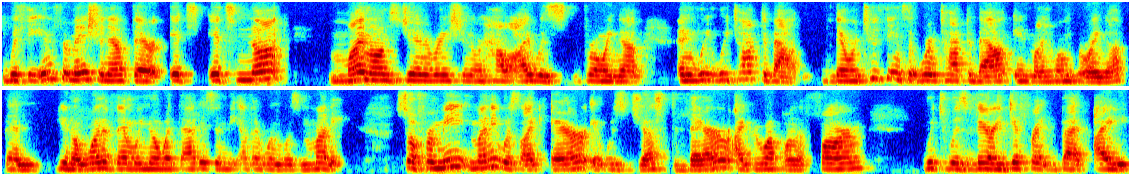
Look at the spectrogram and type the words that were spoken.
with the information out there it's it's not my mom's generation or how I was growing up. And we, we talked about, there were two things that weren't talked about in my home growing up. And, you know, one of them, we know what that is. And the other one was money. So for me, money was like air. It was just there. I grew up on a farm, which was very different, but I,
